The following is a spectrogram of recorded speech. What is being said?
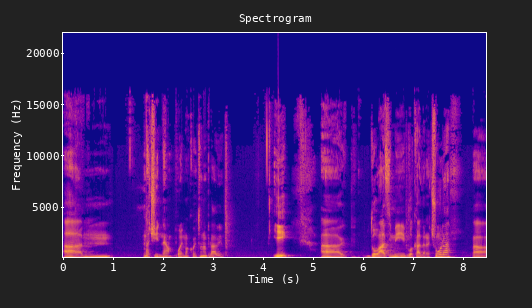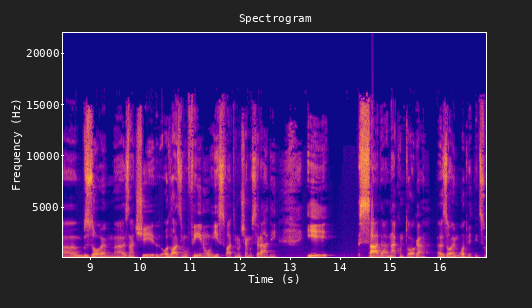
Um, znači, nemam pojma ko je to napravio. I uh, dolazi mi blokada računa, uh, zovem, uh, znači, odlazim u FINU i shvatim o čemu se radi. I sada, nakon toga, zovem odvjetnicu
